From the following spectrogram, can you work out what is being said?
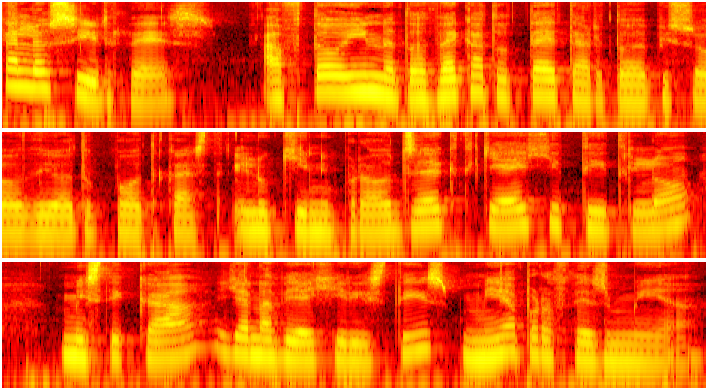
Καλώς ήρθες! Αυτό είναι το 14ο επεισόδιο του podcast Lukini Project και έχει τίτλο «Μυστικά για να διαχειριστείς μία προθεσμία.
